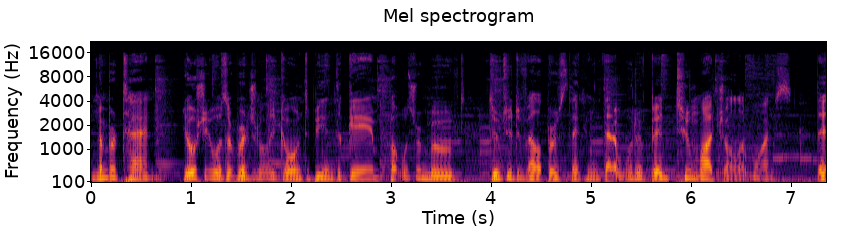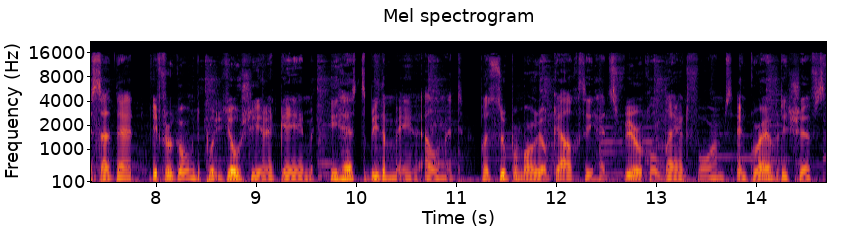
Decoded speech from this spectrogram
Number 10. Yoshi was originally going to be in the game, but was removed due to developers thinking that it would have been too much all at once. They said that if you're going to put Yoshi in a game, he has to be the main element, but Super Mario Galaxy had spherical landforms and gravity shifts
